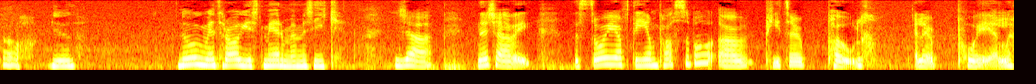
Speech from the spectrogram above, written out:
Ja, gud. Nog med tragiskt, mer med musik. Ja, nu kör vi. The Story of the Impossible av Peter Poel. Eller Poel.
